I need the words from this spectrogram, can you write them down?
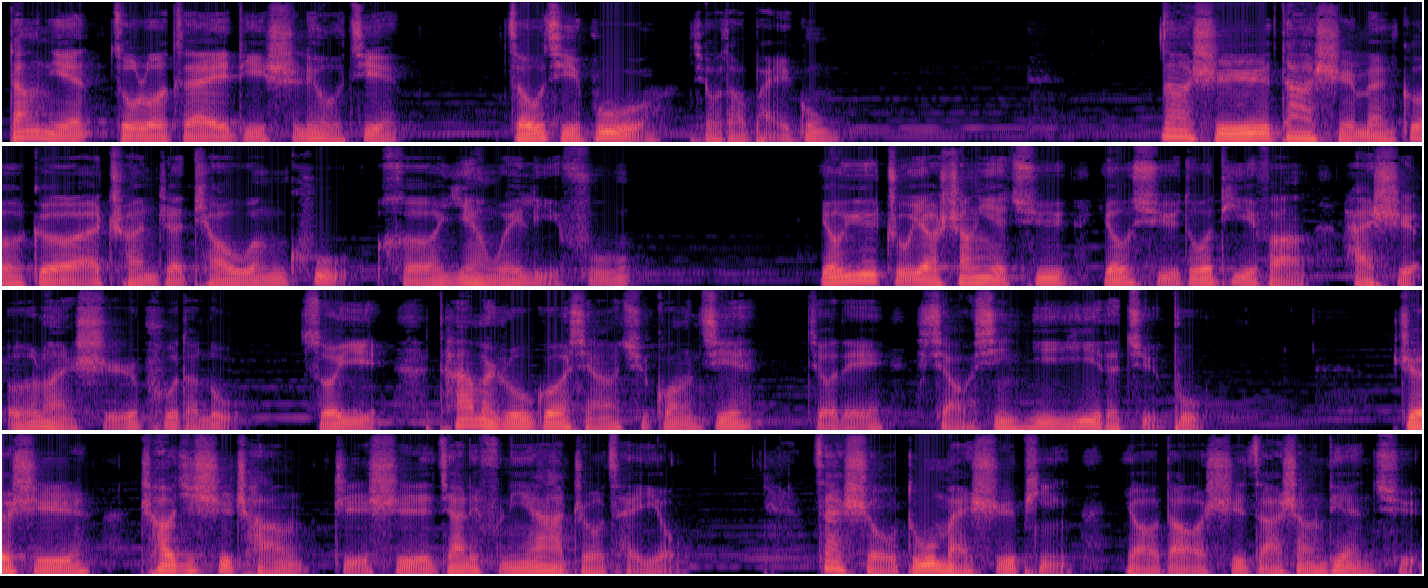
当年坐落在第十六街，走几步就到白宫。那时大使们个个穿着条纹裤和燕尾礼服。由于主要商业区有许多地方还是鹅卵石铺的路，所以他们如果想要去逛街，就得小心翼翼地举步。这时，超级市场只是加利福尼亚州才有，在首都买食品要到食杂商店去，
